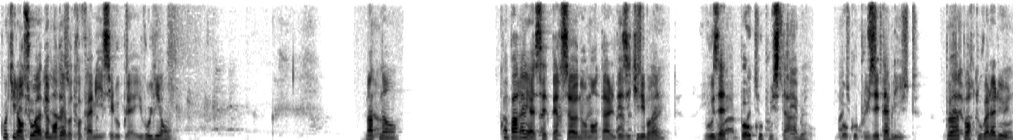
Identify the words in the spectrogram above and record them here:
Quoi qu'il en soit, demandez à votre famille, s'il vous plaît, ils vous le diront. Maintenant, comparé à cette personne au mental déséquilibré, vous êtes beaucoup plus stable, beaucoup plus établi. Peu importe où va la Lune,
